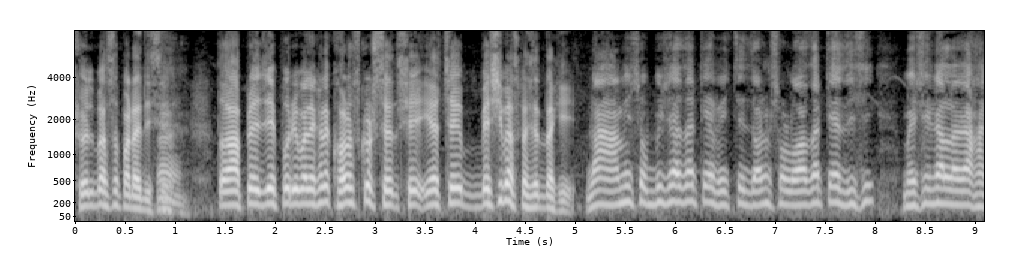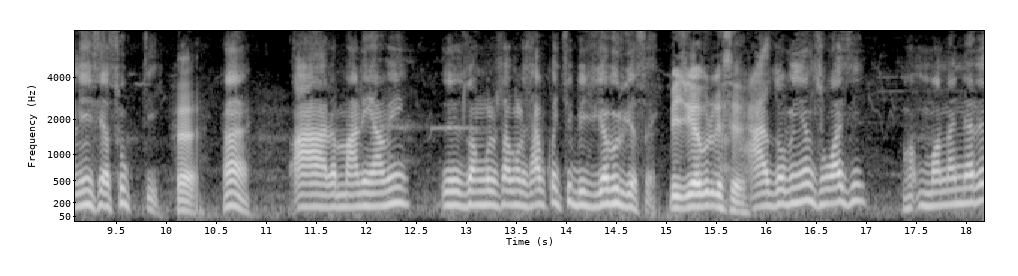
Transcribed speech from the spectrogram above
শৈল মাছও পাঠাই দিছে হ্যাঁ। তো আপনি যে পরিমাণ এখানে খরচ করছেন সে এর চেয়ে বেশি মাছ পাইছেন নাকি? না আমি চব্বিশ হাজার টাকা বেচছি যখন ষোলো হাজার টাকা দিছি মেশিন আলারে হানিয়েছে চুক্তি। হ্যাঁ। হ্যাঁ। আর মানে আমি জঙ্গল টঙ্গল সাফ করছি বিশ গাভুর গেছে। বিশ গাবুর গেছে? আর জমিয়ান শোয়াইছি মনাইনারে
